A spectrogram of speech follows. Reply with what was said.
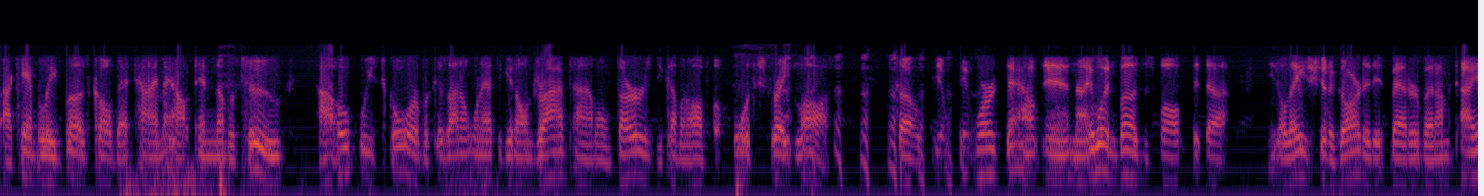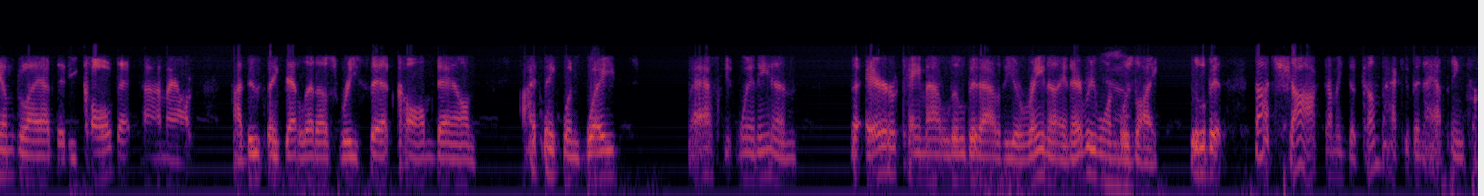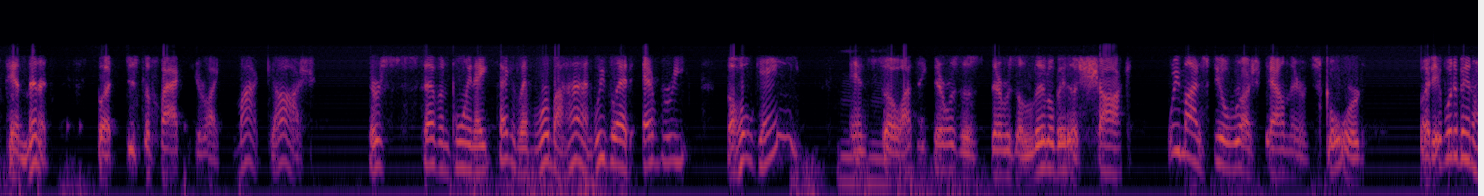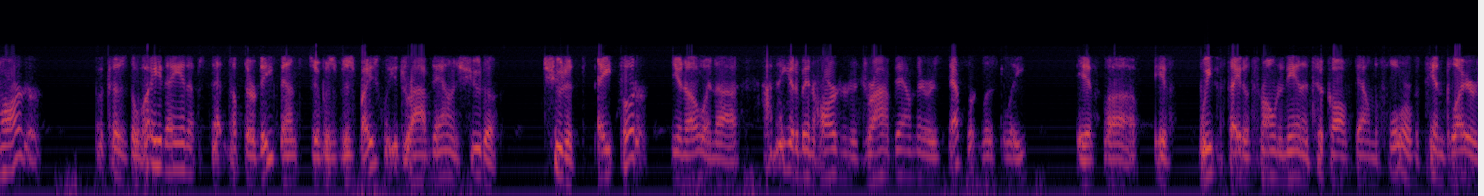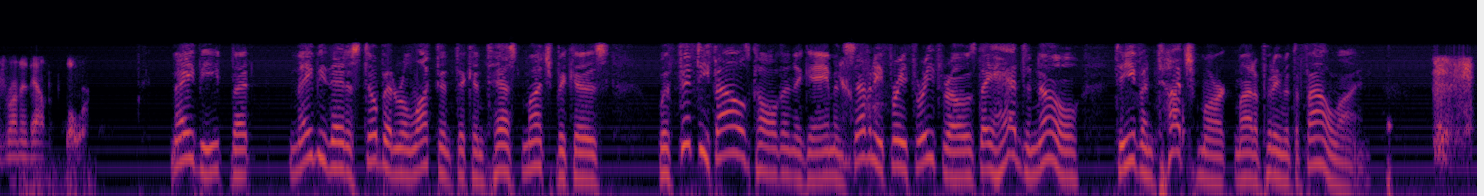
I can't believe Buzz called that timeout. And number two, I hope we score because I don't want to have to get on drive time on Thursday coming off a fourth straight loss. so it, it worked out, and uh, it wasn't Buzz's fault. That uh, you know they should have guarded it better, but I'm I am glad that he called that timeout. I do think that let us reset, calm down. I think when Wade's basket went in, the air came out a little bit out of the arena, and everyone yeah. was like a little bit not shocked. I mean, the comeback had been happening for ten minutes, but just the fact that you're like, my gosh there's 7.8 seconds left. We're behind. We've led every the whole game, mm-hmm. and so I think there was a there was a little bit of shock. We might have still rushed down there and scored, but it would have been harder because the way they ended up setting up their defense, it was just basically a drive down and shoot a shoot a eight footer, you know. And uh, I think it'd have been harder to drive down there as effortlessly if uh, if we if they'd have thrown it in and took off down the floor with ten players running down the floor. Maybe, but maybe they'd have still been reluctant to contest much because with 50 fouls called in the game and 73 free throws, they had to know to even touch Mark might have put him at the foul line.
